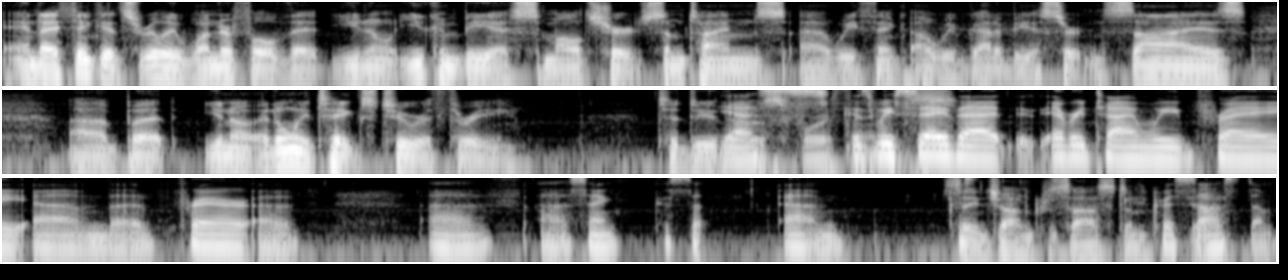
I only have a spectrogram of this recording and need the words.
and I think it's really wonderful that you know you can be a small church. Sometimes uh, we think, oh, we've got to be a certain size, uh, but you know it only takes two or three to do those four things. because we say that every time we pray um, the prayer of of uh, Saint um, Saint John Chrysostom. Yeah. Chrysostom,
